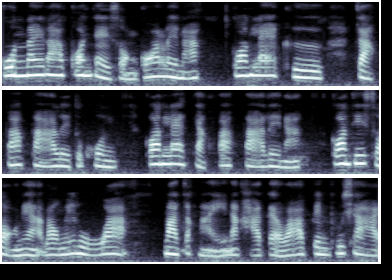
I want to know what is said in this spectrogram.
คุณได้ลาบก้อนใหญ่สองก้อนเลยนะ ก้อนแรกคือจากฟากฟ้าเลยทุกคน ก้อนแรกจากฟากฟ้าเลยนะ ก้อนที่สองเนี่ยเราไม่รู้ว่ามาจากไหนนะคะ แต่ว่าเป็นผู้ชาย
